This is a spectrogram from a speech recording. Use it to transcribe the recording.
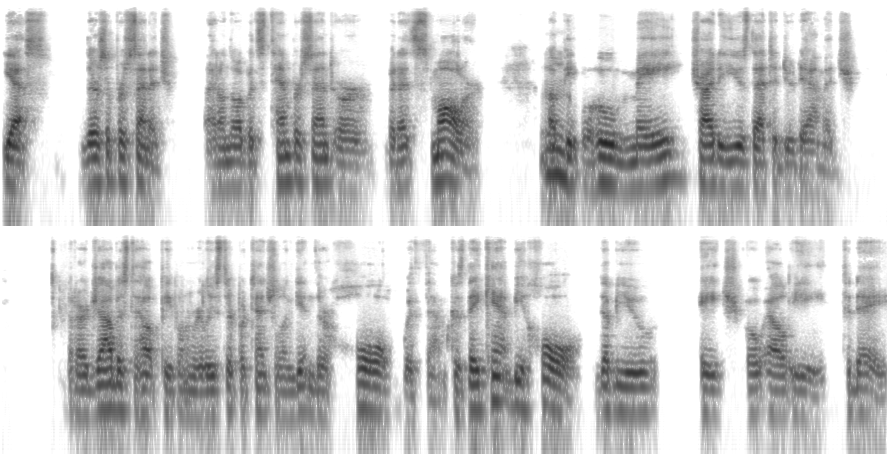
Yes, there's a percentage. I don't know if it's 10% or, but it's smaller of mm. people who may try to use that to do damage. But our job is to help people and release their potential and get in their hole with them because they can't be whole, W H O L E, today,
